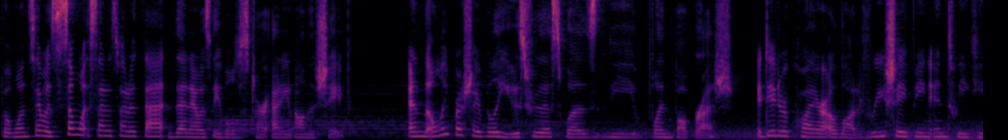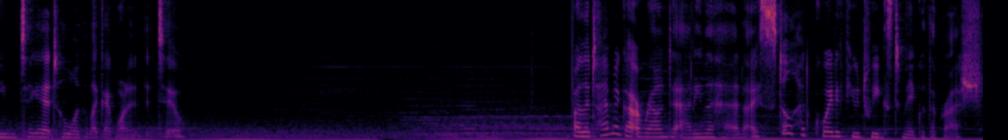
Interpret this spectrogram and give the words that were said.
But once I was somewhat satisfied with that, then I was able to start adding on the shape. And the only brush I really used for this was the blend ball brush. It did require a lot of reshaping and tweaking to get it to look like I wanted it to. By the time I got around to adding the head, I still had quite a few tweaks to make with the brush.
